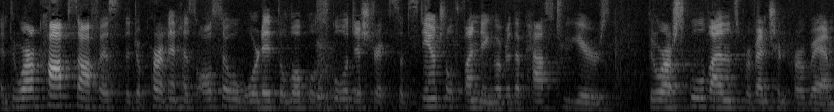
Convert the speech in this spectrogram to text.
And through our COPS office, the department has also awarded the local school district substantial funding over the past two years through our school violence prevention program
